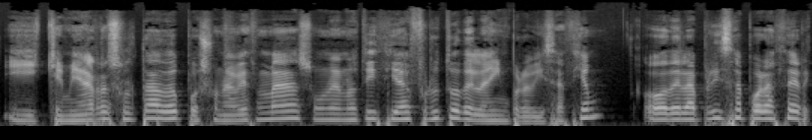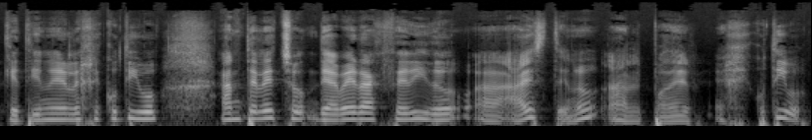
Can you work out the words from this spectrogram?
y que me ha resultado, pues una vez más, una noticia fruto de la improvisación o de la prisa por hacer que tiene el Ejecutivo ante el hecho de haber accedido a, a este, ¿no? Al poder ejecutivo.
